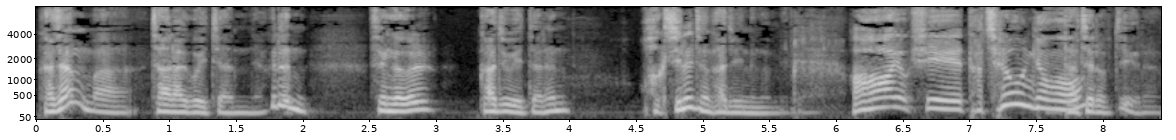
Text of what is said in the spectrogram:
가장 막 잘 알고 있지 않느냐 그런 생각을 가지고 있다는 확신을 전 가지고 있는 겁니다. 아, 역시 다채로운 경험. 다채롭지 그럼.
